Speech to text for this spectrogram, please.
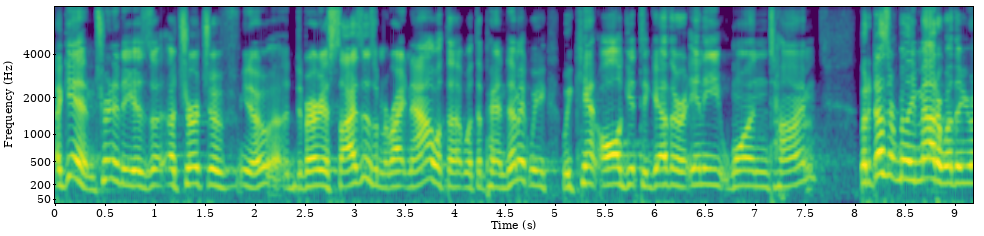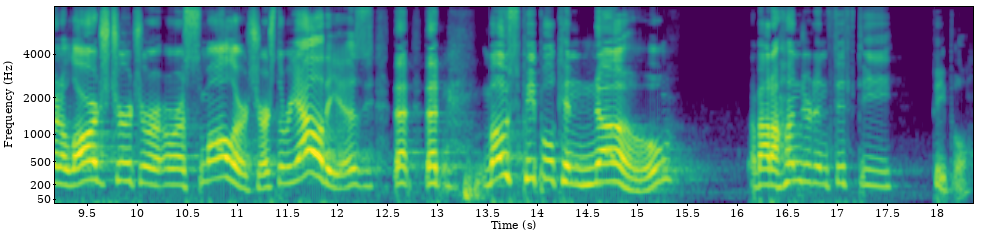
again, Trinity is a, a, church of you know uh, various sizes. I mean, right now with the with the pandemic, we we can't all get together at any one time. But it doesn't really matter whether you're in a large church or, or a smaller church. The reality is that, that most people can know about 150 people.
